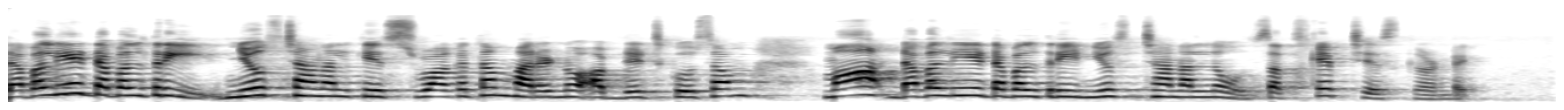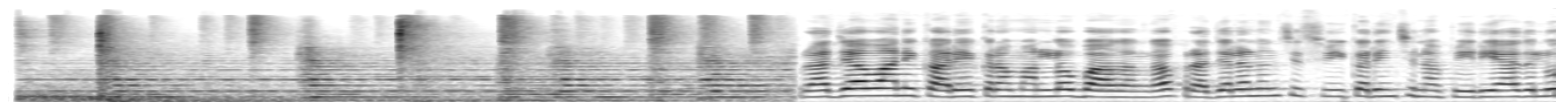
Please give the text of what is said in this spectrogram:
Double A double three news ఛానల్కి స్వాగతం. మరెన్నో అప్డేట్స్ కోసం మా double A double three news ఛానల్ను సబ్స్క్రైబ్ చేసుకోండి. ప్రజావాణి కార్యక్రమంలో భాగంగా ప్రజల నుంచి స్వీకరించిన ఫిర్యాదులు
